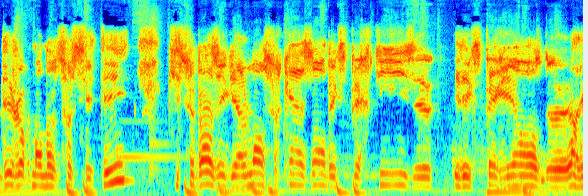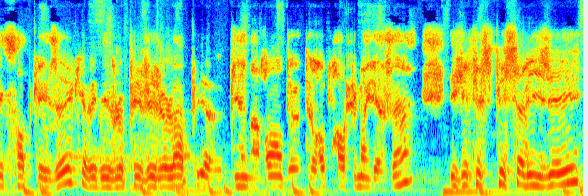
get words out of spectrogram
développement de notre société qui se base également sur 15 ans d'expertise et d'expérience de Alexandre Kayser qui avait développé Vélolab euh, bien de, reprendre le magasin et j'étais spécialisé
